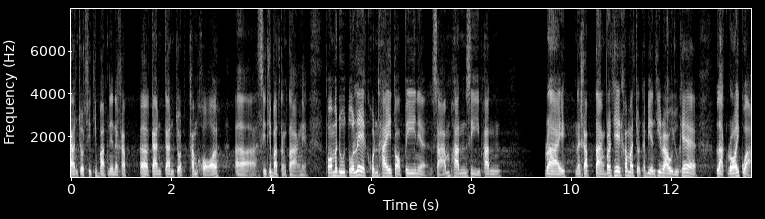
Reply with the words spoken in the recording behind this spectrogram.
การจดสิทธิบัตรเนี่ยนะครับการการจดคำขอเอ่อสิทธิบัตรต่างๆเนี่ยพอมาดูตัวเลขคนไทยต่อปีเนี่ยสามพันสี่พันรายนะครับ ต่างประเทศเข้ามาจดทะเบียนที่เราอยู่แค่หลักร้อยกว่า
